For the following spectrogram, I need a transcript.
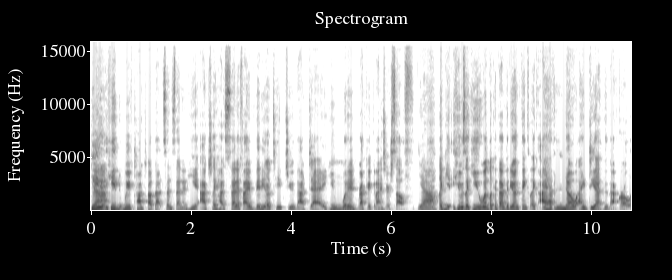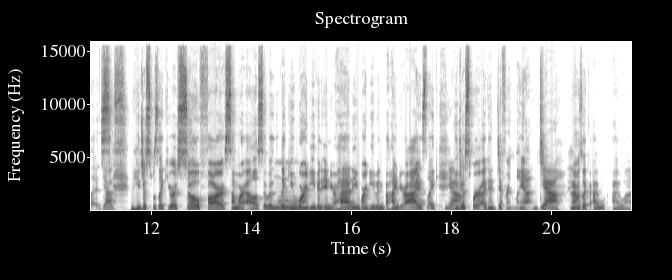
He Yeah. he we've talked about that since then and he actually has said if I videotaped you that day, you Mm. wouldn't recognize yourself. Yeah. Like he was like you would look at that video and think like I have no idea who that girl is. Yes. And he just was like you're so far somewhere else. It was like you Mm. weren't even in your head, you weren't even behind your eyes, like Yeah. you just were in a different land. yeah. And I was like I I was.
